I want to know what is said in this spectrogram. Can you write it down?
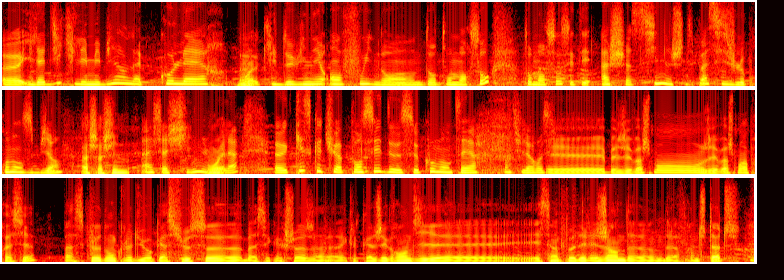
Euh, il a dit qu'il aimait bien la colère euh, qu'il devinait enfouie dans, dans ton morceau. Ton morceau, c'était Achassine, je ne sais pas si je le prononce bien. Achachine. Achassine, Ouais. voilà. Euh, Qu'est-ce que tu as pensé de ce commentaire quand tu l'as reçu? Et ben, j'ai vachement, j'ai vachement apprécié parce que donc le duo Cassius, euh, bah, c'est quelque chose avec lequel j'ai grandi et, et c'est un peu des légendes de, de la French Touch. Mm.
